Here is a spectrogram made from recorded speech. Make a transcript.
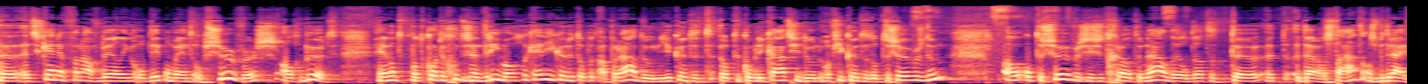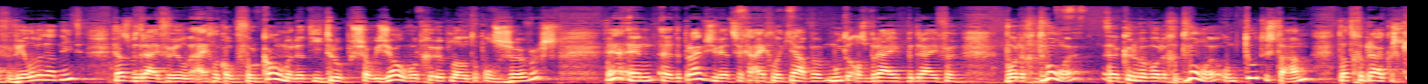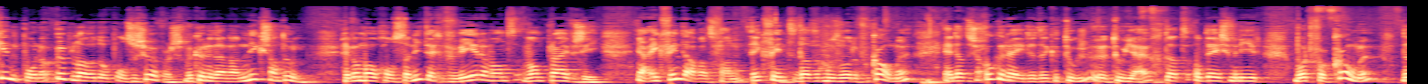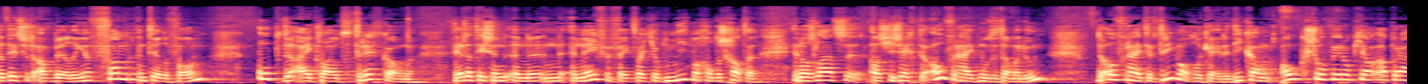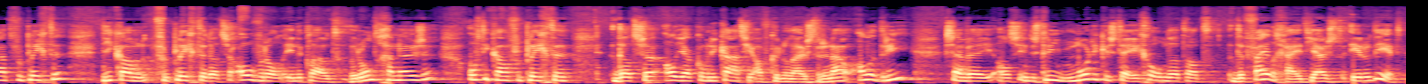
Uh, het scannen van afbeeldingen op dit moment op servers al gebeurt. Want, want kort en goed, er zijn drie mogelijkheden. Je kunt het op het apparaat doen, je kunt het op de communicatie doen of je kunt het op de servers doen. Al op de servers is het grote nadeel dat het, uh, het daar al staat. Als bedrijven willen we dat niet. Als bedrijven willen we eigenlijk ook voorkomen dat die troep sowieso wordt geüpload op onze servers. En uh, de privacywet zegt eigenlijk, ja, we moeten als bedrijven worden gedwongen. kunnen we worden gedwongen om toe te staan dat gebruikers kinderporno uploaden op onze servers. We kunnen daar dan niks aan doen. En we mogen ons daar niet tegen verweren, want, want privacy. Ja, ik vind daar wat van. Ik vind dat het moet worden voorkomen. En dat is ook een reden dat ik het uh, toejuich. Dat op deze manier wordt voorkomen dat dit soort afbeeldingen van een telefoon op de iCloud terechtkomen. Dat is een, een, een, neveneffect wat je ook niet mag onderschatten. En als laatste, als je zegt de overheid moet het dan maar doen. De overheid heeft drie mogelijkheden. Die kan ook software op jouw apparaat verplichten. Die kan verplichten dat ze overal in de cloud rond gaan neuzen. Of die kan verplichten dat ze al jouw communicatie af kunnen luisteren. Nou, alle drie zijn wij als industrie mordicus tegen, omdat dat de veiligheid juist erodeert.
